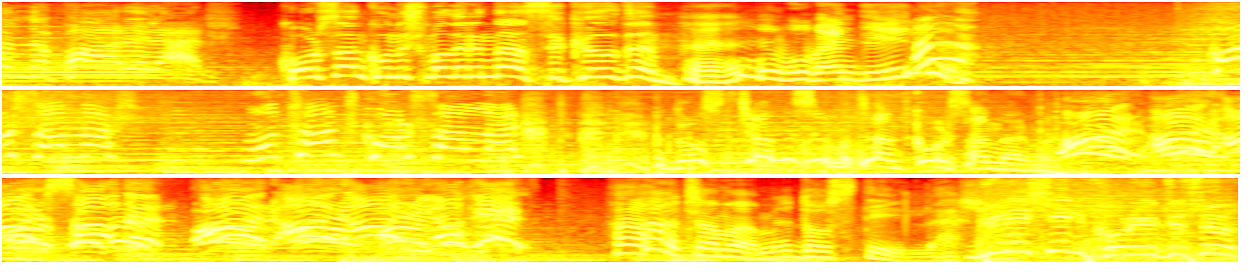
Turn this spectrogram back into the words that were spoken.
karınlı fareler. Korsan konuşmalarından sıkıldım. Bu ben değil. Korsanlar! Mutant korsanlar! Dost canlısı mutant korsanlar mı? Ar ar ar saldır! Ar ar ar yok et! Ha tamam dost değiller. Güneşin koruyucusu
